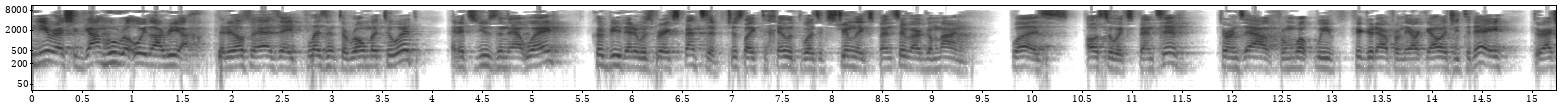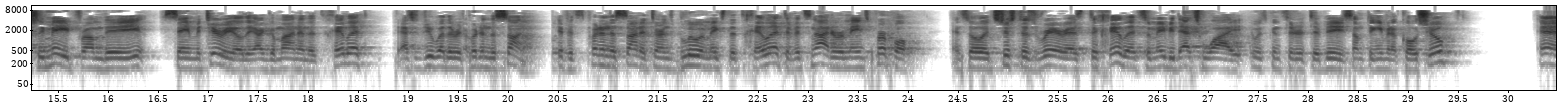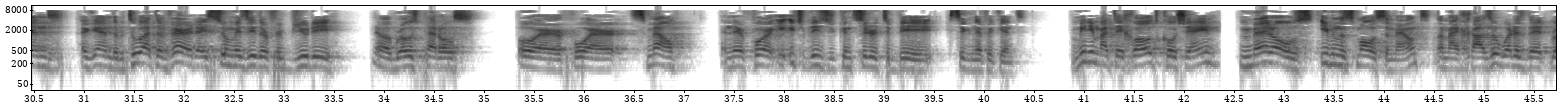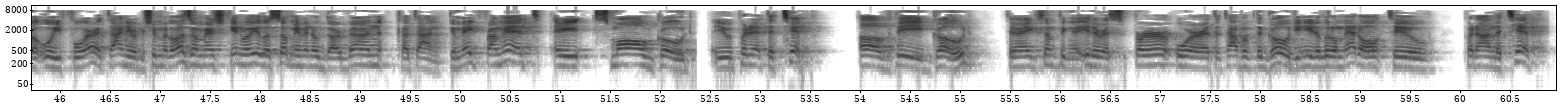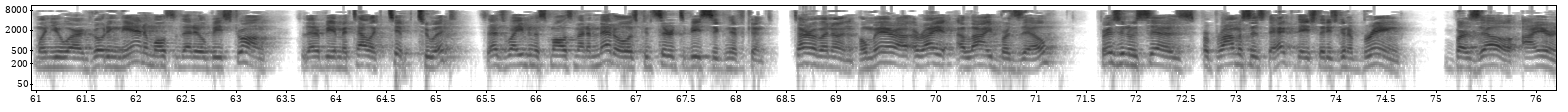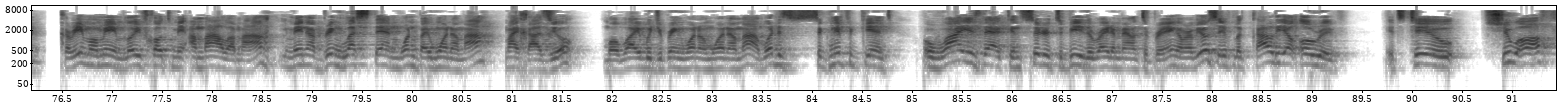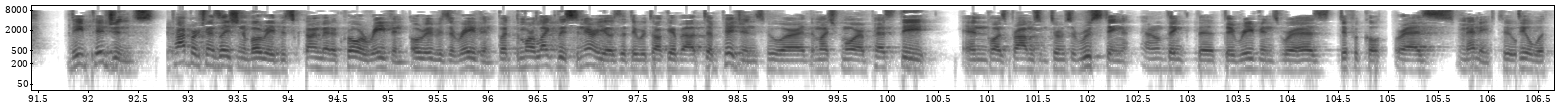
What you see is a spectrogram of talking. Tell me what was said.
it also has a pleasant aroma to it, and it's used in that way. Could be that it was very expensive, just like the chelit was extremely expensive. Argaman was also expensive. Turns out, from what we've figured out from the archaeology today, they're actually made from the same material, the argaman and the tchelet. It has to do whether it's put in the sun. If it's put in the sun, it turns blue and makes the tchelet. If it's not, it remains purple. And so it's just as rare as techelet, so maybe that's why it was considered to be something even a koshu. And again, the betulat averet, I assume, is either for beauty, you know, rose petals, or for smell. And therefore, each of these are considered to be significant. Minim atechot koshein, metals, even the smallest amount. What is that ra'ui for? Darban katan. To make from it a small goad. You would put it at the tip of the goad to make something either a spur or at the top of the goad. You need a little metal to put on the tip when you are goading the animal so that it will be strong. So that will be a metallic tip to it. So that's why even the smallest amount of metal is considered to be significant. Tarabanan, Homer Arai Alai Barzel, person who says or promises to Hekdesh that he's going to bring Barzel, iron, Karim Omim, Lo Mi Amal Ama, you may not bring less than one by one Ama, my Chazio. Well, why would you bring one on one Ama? What is significant, or why is that considered to be the right amount to bring? Rav Yosef, Lakalia Oriv. It's to shoo off the pigeons. The proper translation of Oriv is talking about a crow or raven. Oriv is a raven. But the more likely scenario is that they were talking about uh, pigeons who are the much more pesty and cause problems in terms of roosting. I don't think that the ravens were as difficult or as many to deal with.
